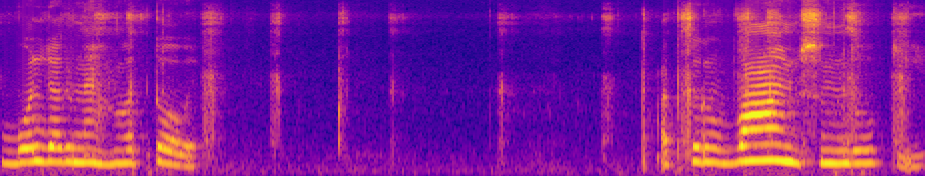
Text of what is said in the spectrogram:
бойлер не готовий. Открываем сундуки.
